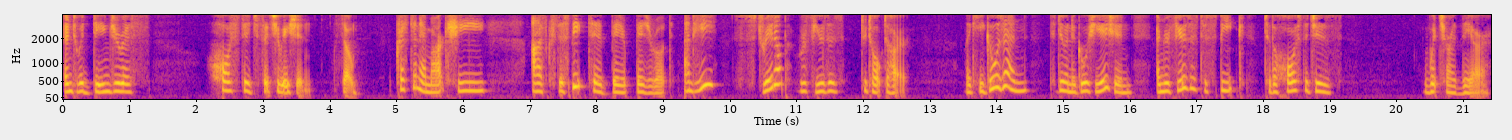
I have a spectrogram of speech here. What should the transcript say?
into a dangerous hostage situation. So, Kristen Enmark, she asks to speak to Be- and he straight up refuses to talk to her. Like, he goes in to do a negotiation and refuses to speak to the hostages which are there.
